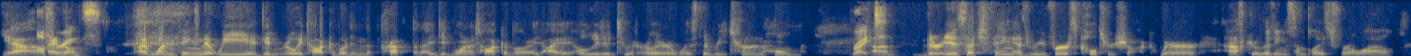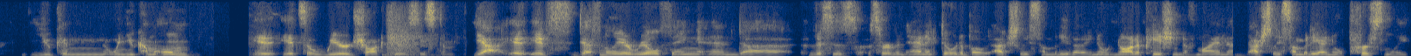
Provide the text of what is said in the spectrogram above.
yeah, offerings? I, I, one thing that we didn't really talk about in the prep, but I did want to talk about, I, I alluded to it earlier, was the return home. Right. Um, there is such thing as reverse culture shock, where after living someplace for a while, you can, when you come home, it, it's a weird shock to your system. Yeah, it, it's definitely a real thing. And uh, this is sort of an anecdote about actually somebody that I know, not a patient of mine, actually somebody I know personally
